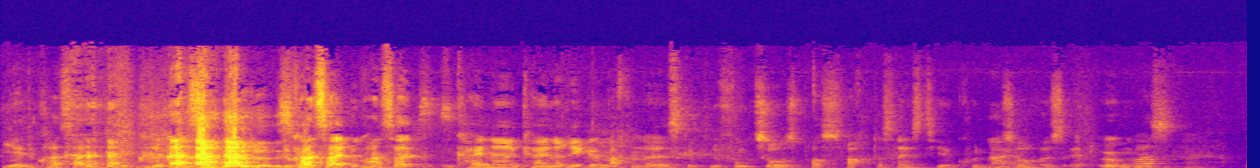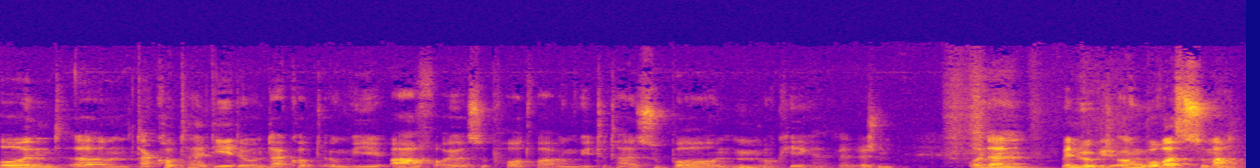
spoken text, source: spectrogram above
Ja, du kannst halt, du, du, kannst, du, du, kannst halt, du kannst halt keine, keine Regel machen. Ne? Es gibt ein Funktionspostfach, das heißt hier Kundenservice ah, ja. at irgendwas. Okay. Und ähm, da kommt halt jede und da kommt irgendwie, ach, euer Support war irgendwie total super und hm, okay, kann ich gleich löschen. Und dann, wenn wirklich irgendwo was zu machen,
